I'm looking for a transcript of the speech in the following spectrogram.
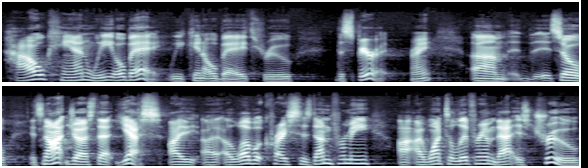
How can we obey? We can obey through the Spirit, right? Um, so it's not just that, yes, I, I love what Christ has done for me. I, I want to live for him. That is true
